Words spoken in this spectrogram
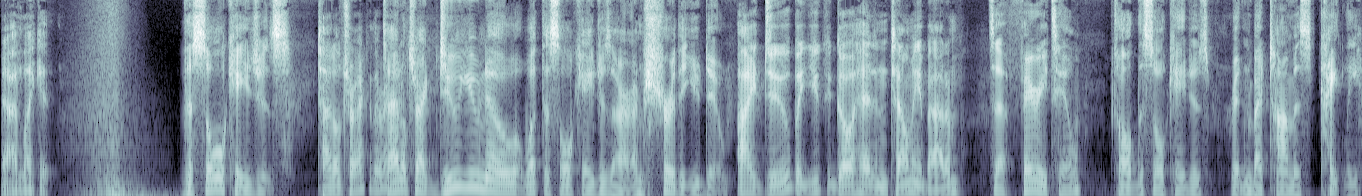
Yeah, I like it. The Soul Cages. Title track of the record? Title track. Do you know what the Soul Cages are? I'm sure that you do. I do, but you could go ahead and tell me about them. It's a fairy tale called The Soul Cages, written by Thomas Keightley.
